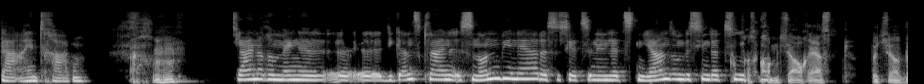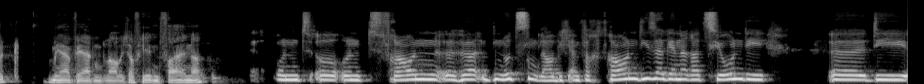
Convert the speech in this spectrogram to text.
da eintragen. Ach, mhm. Kleinere Menge, äh, äh, die ganz kleine ist non-binär. Das ist jetzt in den letzten Jahren so ein bisschen dazu. Das kommt ja auch erst, wird ja wird mehr werden, glaube ich, auf jeden Fall. Ne? Und, äh, und Frauen äh, hören, nutzen, glaube ich, einfach Frauen dieser Generation, die, äh, die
